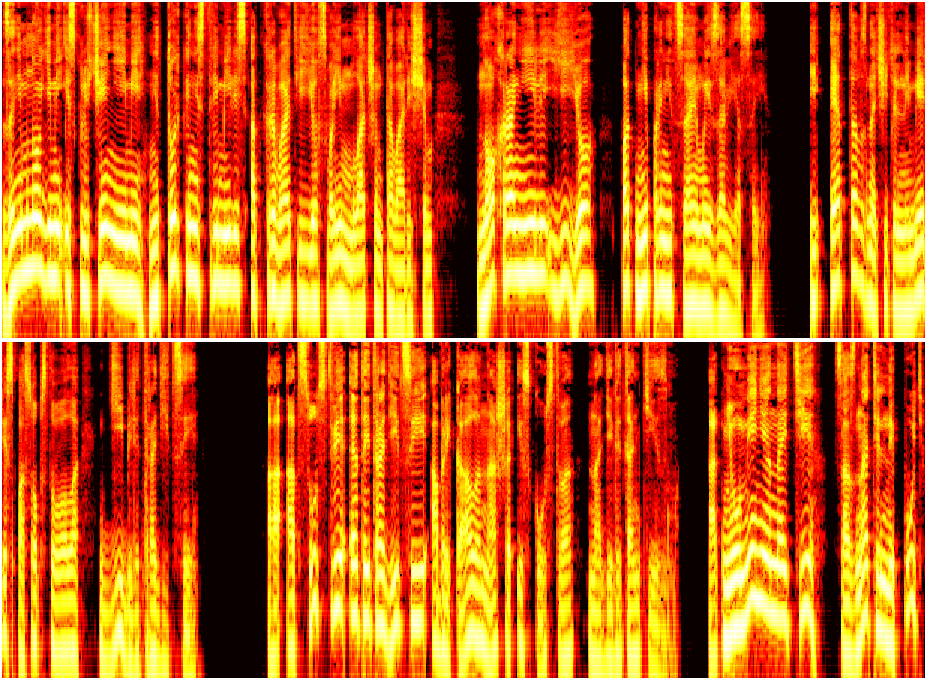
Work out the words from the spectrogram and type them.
за немногими исключениями не только не стремились открывать ее своим младшим товарищам – но хранили ее под непроницаемой завесой. И это в значительной мере способствовало гибели традиции. А отсутствие этой традиции обрекало наше искусство на дилетантизм. От неумения найти сознательный путь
